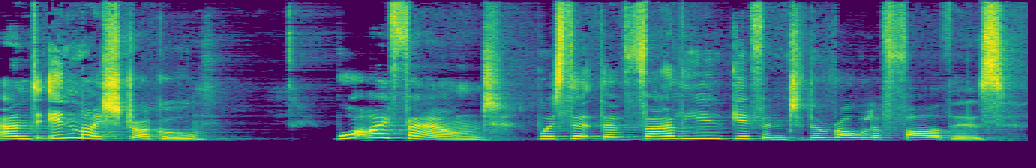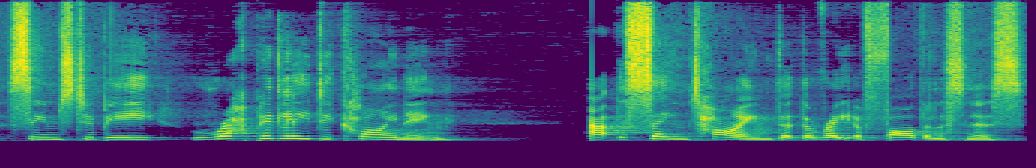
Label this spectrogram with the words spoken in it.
And in my struggle, what I found was that the value given to the role of fathers seems to be rapidly declining at the same time that the rate of fatherlessness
